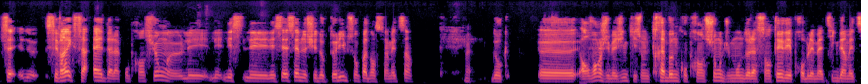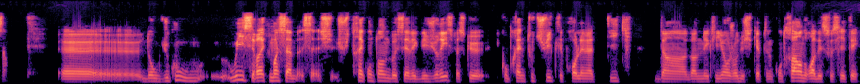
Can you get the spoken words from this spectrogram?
c'est euh, vrai que ça aide à la compréhension. Euh, les, les, les, les CSM de chez Doctolib ne sont pas d'anciens médecins. Donc, euh, en revanche, j'imagine qu'ils ont une très bonne compréhension du monde de la santé, des problématiques d'un médecin. Euh, donc du coup, oui, c'est vrai que moi, ça, je suis très content de bosser avec des juristes parce qu'ils comprennent tout de suite les problématiques d'un de mes clients aujourd'hui chez Captain Contrat en droit des sociétés.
